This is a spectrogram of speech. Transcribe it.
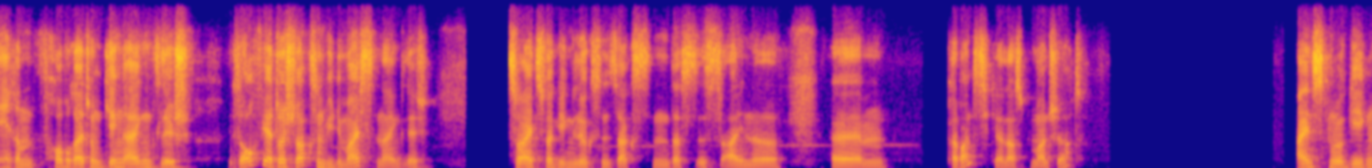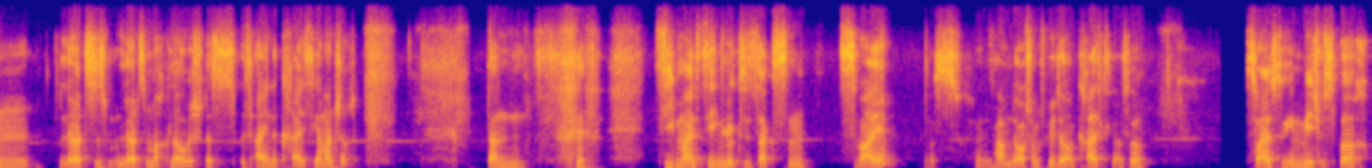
deren Vorbereitung ging eigentlich, ist auch wieder durchwachsen wie die meisten eigentlich. 2-2 gegen Lüxen Sachsen, das ist eine ähm, Verbandsliga-Mannschaft. 1-0 gegen Lörzenbach, glaube ich, das ist eine Kreisliga-Mannschaft. Dann 7-1 gegen Lüxen Sachsen 2, das haben wir auch schon gespielt, aber Kreisklasse. 2 gegen Michelsbach,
